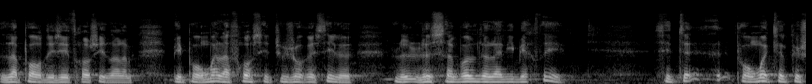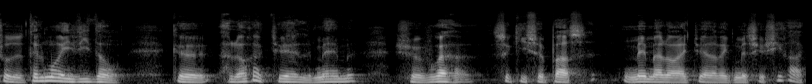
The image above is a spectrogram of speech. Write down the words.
l'apport des étrangers dans la. Mais pour moi, la France est toujours restée le, le, symbole de la liberté. C'est pour moi quelque chose de tellement évident que, à l'heure actuelle même, je vois ce qui se passe, même à l'heure actuelle avec M. Chirac,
